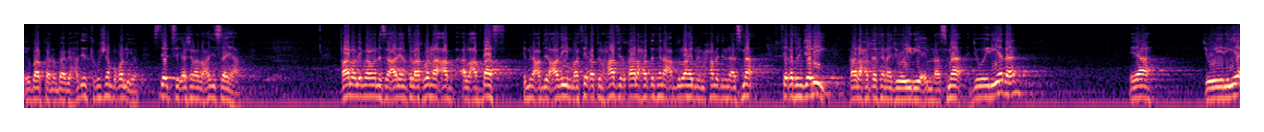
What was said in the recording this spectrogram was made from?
ayuu baabkan u baabay. Xadiidka kun shan boqol iyo siddeed sagaashanaad xadiis saxiixa. Qaala alimaam nasai alay amatullah akbarna alcabaas cabdilcadiim wa iqat xaafid qala xadaثana cabdullahi ibn mxamed ibn asma iqat jaliil qala xadaثana jawayriya ibn asma jawayriyadan ya jawayriye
